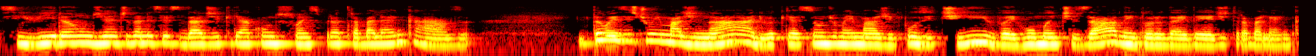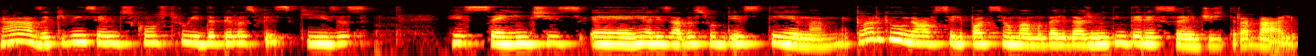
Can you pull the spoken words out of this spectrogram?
se viram diante da necessidade de criar condições para trabalhar em casa. Então, existe um imaginário, a criação de uma imagem positiva e romantizada em torno da ideia de trabalhar em casa, que vem sendo desconstruída pelas pesquisas recentes é, realizadas sobre esse tema. É claro que o home office ele pode ser uma modalidade muito interessante de trabalho,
